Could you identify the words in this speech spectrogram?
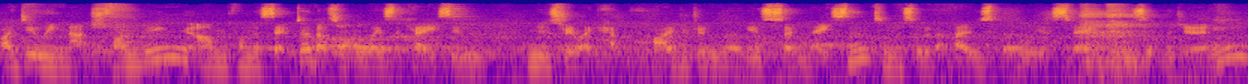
ideally matched funding um, from the sector. That's not always the case in an industry like hydrogen, where it is so nascent and we're sort of at those earlier stages of the journey.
